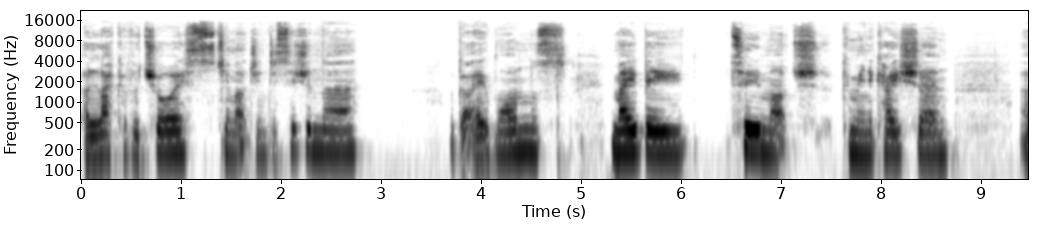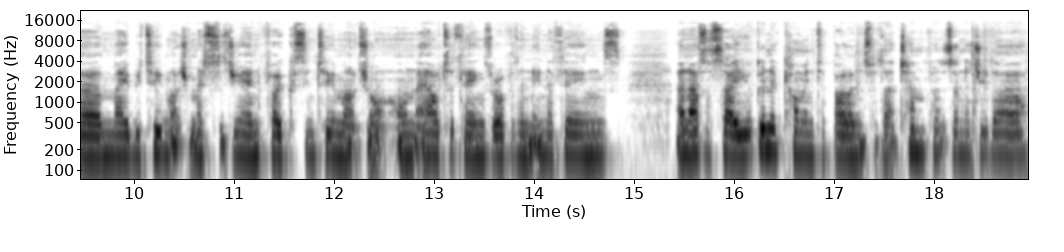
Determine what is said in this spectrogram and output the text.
a lack of a choice, too much indecision there. We've got eight wands. Maybe too much communication. Uh, maybe too much messaging, focusing too much on, on outer things rather than inner things. And as I say, you're going to come into balance with that temperance energy there.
